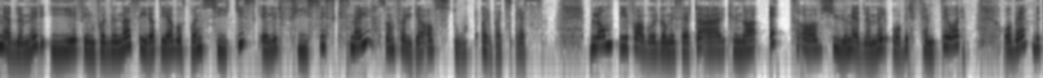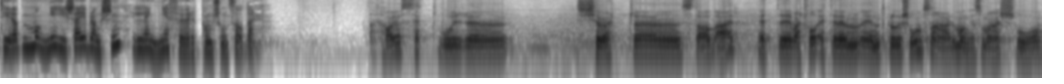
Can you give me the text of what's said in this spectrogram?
medlemmer i Filmforbundet sier at de har gått på en psykisk eller fysisk smell som følge av stort arbeidspress. Blant de fagorganiserte er kun av ett av 20 medlemmer over 50 år. Og det betyr at mange gir seg i bransjen lenge før pensjonsalderen. Jeg har jo sett hvor uh, kjørt uh, stab er. Etter, I hvert fall etter en endt produksjon så er det mange som er så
